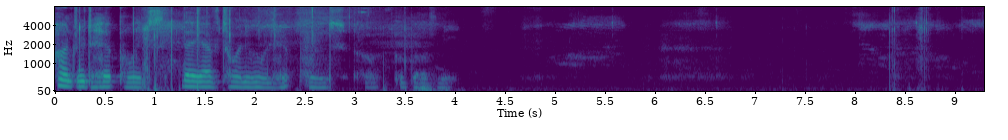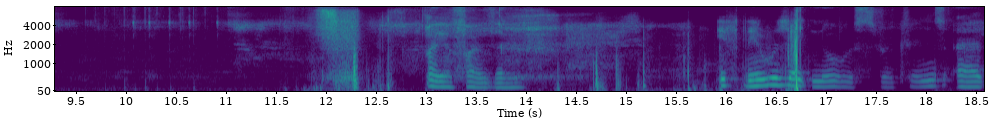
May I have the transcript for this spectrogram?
100 hit points. They have 21 hit points above me. I have five there if there was like no restrictions at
